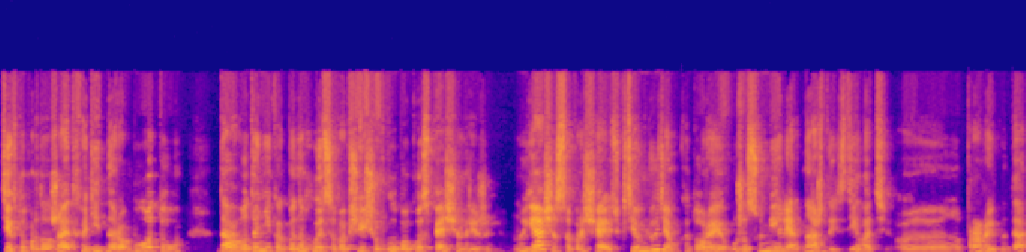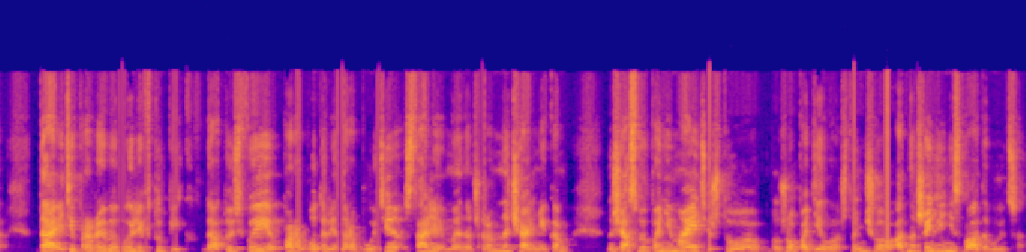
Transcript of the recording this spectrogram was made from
те, кто продолжает ходить на работу, да, вот они как бы находятся вообще еще в глубоко спящем режиме. Но я сейчас обращаюсь к тем людям, которые уже сумели однажды сделать э, прорывы, да. Да, эти прорывы были в тупик, да, то есть вы поработали на работе, стали менеджером, начальником, но сейчас вы понимаете, что жопа дела, что ничего, отношения не складываются,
